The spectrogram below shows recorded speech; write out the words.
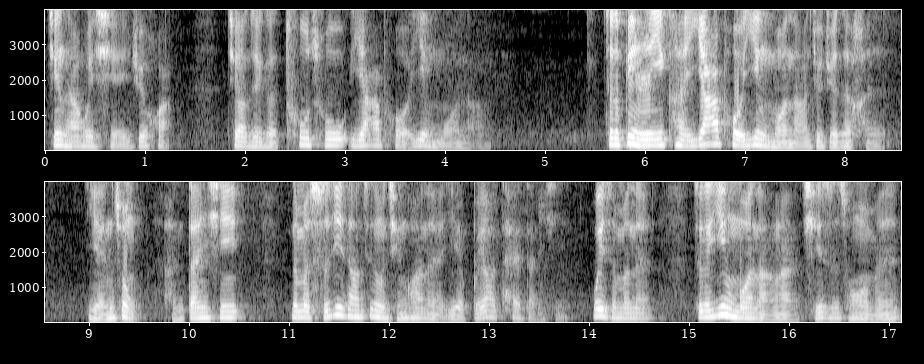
经常会写一句话，叫这个突出压迫硬膜囊。这个病人一看压迫硬膜囊，就觉得很严重，很担心。那么实际上这种情况呢，也不要太担心。为什么呢？这个硬膜囊啊，其实从我们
